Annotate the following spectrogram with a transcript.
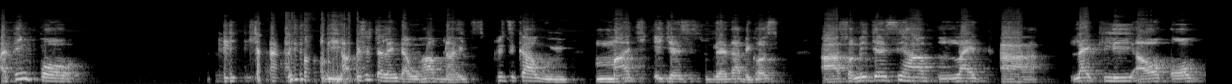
I think for the challenge that we have now, it's critical we merge agencies together because uh, some agencies have like uh, likely or, or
